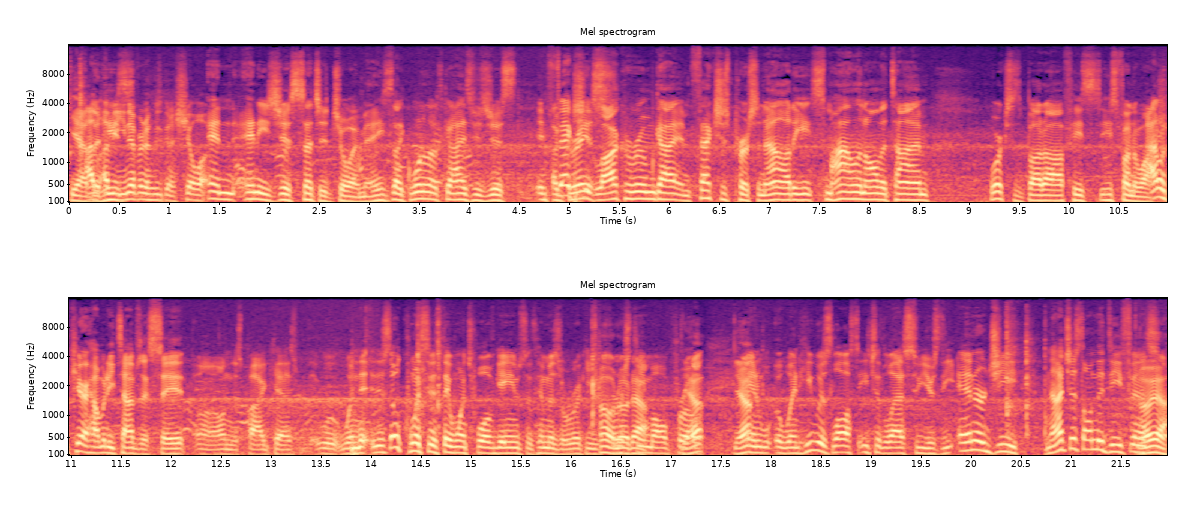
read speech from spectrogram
Yeah, I, but I mean, you never know who's going to show up. and and he's just such a joy, man. He's like one of those guys who's just a great Infectious. locker room guy, infectious personality, smiling all the time, works his butt off. He's he's fun to watch. I don't care how many times I say it uh, on this podcast. When they, there's no coincidence they won 12 games with him as a rookie, Oh, no first doubt. team All Pro. Yep, yep. And when he was lost each of the last two years, the energy, not just on the defense. Oh, yeah.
